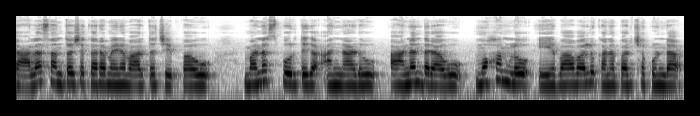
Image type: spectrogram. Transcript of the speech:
చాలా సంతోషకరమైన వార్త చెప్పావు మనస్ఫూర్తిగా అన్నాడు ఆనందరావు మొహంలో ఏ భావాలు కనపరచకుండా.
